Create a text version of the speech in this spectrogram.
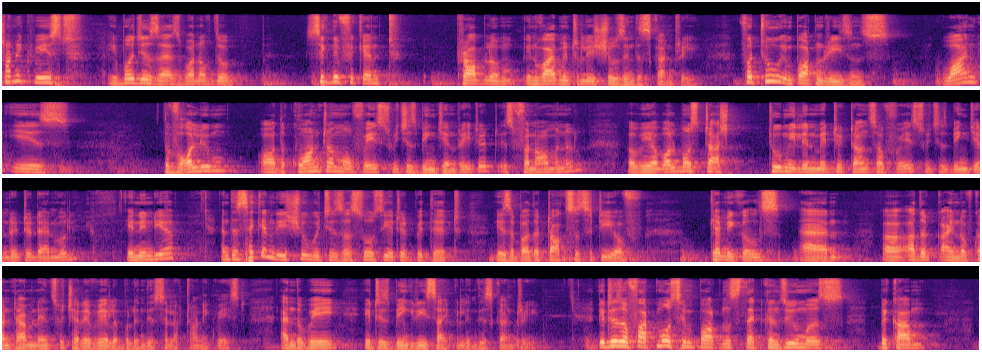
Electronic waste emerges as one of the significant problem environmental issues in this country for two important reasons. One is the volume or the quantum of waste which is being generated is phenomenal. Uh, we have almost touched 2 million metric tons of waste which is being generated annually in India. And the second issue which is associated with it is about the toxicity of chemicals and Uh, other kind of contaminants which are available in this electronic waste and the way it is being recycled in this country. It is of utmost importance that consumers become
